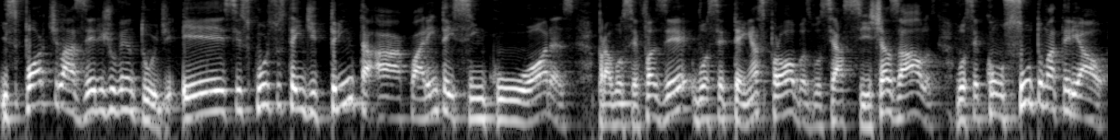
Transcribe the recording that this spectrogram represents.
esporte, lazer e juventude. Esses cursos têm de 30 a 45 horas para você fazer, você tem as provas, você assiste às aulas, você consulta o material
